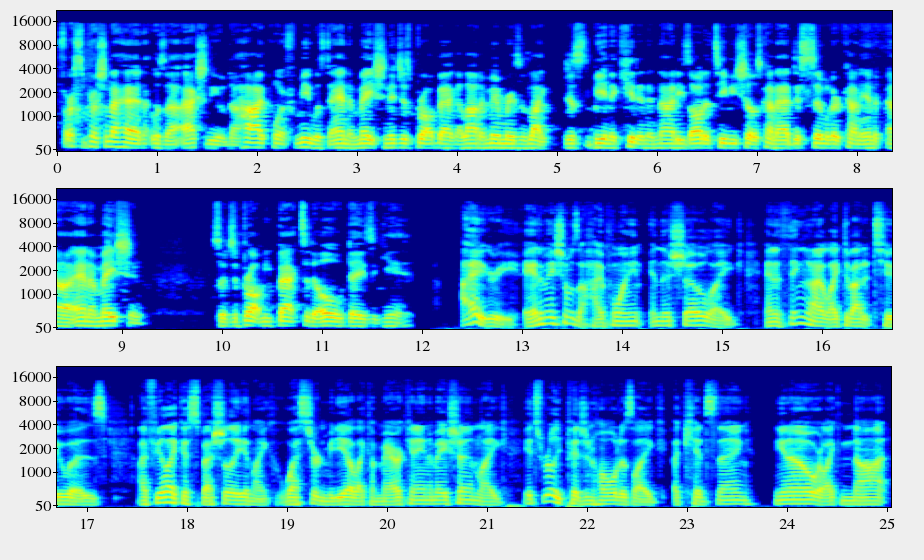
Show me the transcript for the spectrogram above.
First impression I had was uh, actually the high point for me was the animation. It just brought back a lot of memories of like just being a kid in the '90s. All the TV shows kind of had this similar kind of uh, animation, so it just brought me back to the old days again. I agree. Animation was a high point in this show. Like, and the thing that I liked about it too was I feel like, especially in like Western media, like American animation, like it's really pigeonholed as like a kid's thing, you know, or like not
